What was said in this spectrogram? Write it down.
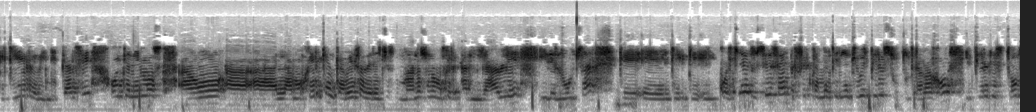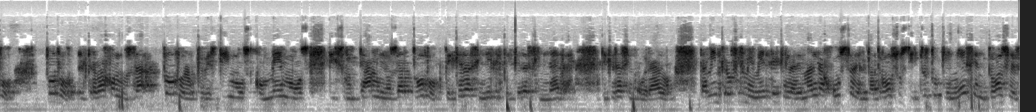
que quiere reivindicarse. Hoy tenemos a, a, la mujer que encabeza derechos humanos, una mujer admirable y de lucha, que, eh, que, cualquiera de ustedes sabe perfectamente bien que hoy pierdes tu trabajo y pierdes todo, todo. El trabajo nos da todo lo que vestimos, comemos, disfrutamos, nos da todo. Te quedas sin él te quedas sin nada, te quedas encuerado. También creo firmemente que la demanda justa del patrón sustituto que en ese entonces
